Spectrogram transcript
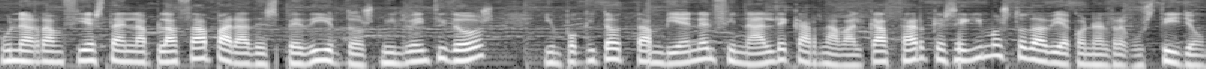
Una gran fiesta en la plaza para despedir 2022 y un poquito también el final de Carnaval Cázar que seguimos todavía con el regustillo.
